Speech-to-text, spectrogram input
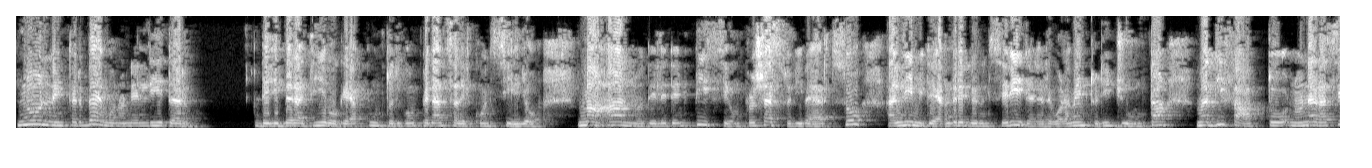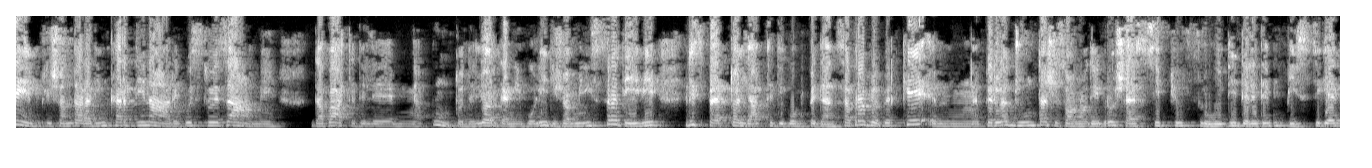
non intervengono nell'iter deliberativo che è appunto di competenza del Consiglio, ma hanno delle tempistiche, un processo diverso, al limite andrebbero inserite nel regolamento di giunta, ma di fatto non era semplice andare ad incardinare questo esame da parte delle, appunto, degli organi politici amministrativi rispetto agli atti di competenza, proprio perché ehm, per la giunta ci sono dei processi più fluidi, delle tempistiche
